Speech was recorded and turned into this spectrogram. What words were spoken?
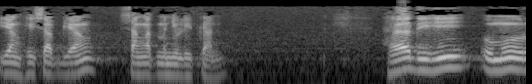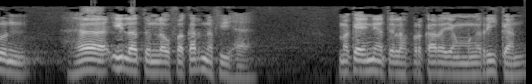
yang hisap yang sangat menyulitkan. Hadihi umurun hailatun lau fakarna. Maka ini adalah perkara yang mengerikan.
